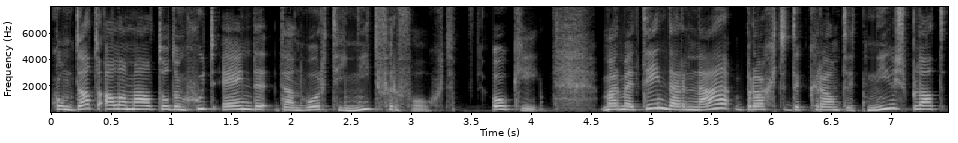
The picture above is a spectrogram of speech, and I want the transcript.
Komt dat allemaal tot een goed einde, dan wordt hij niet vervolgd. Oké, maar meteen daarna bracht de krant Het Nieuwsblad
